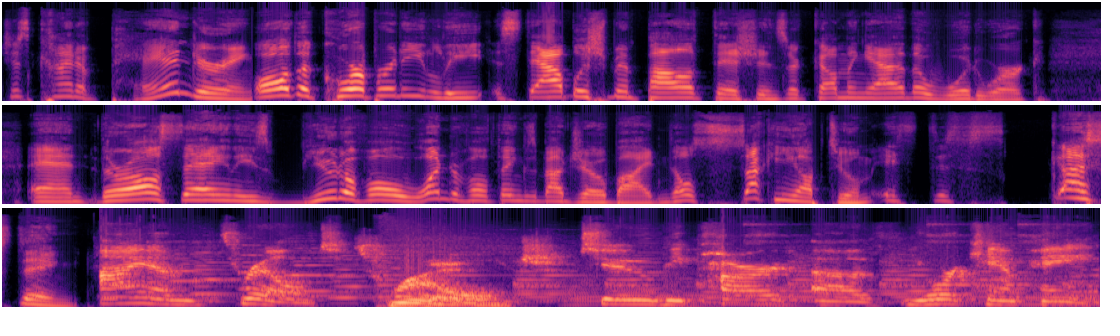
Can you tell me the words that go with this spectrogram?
just kind of pandering. All the corporate elite establishment politicians are coming out of the woodwork and they're all saying these beautiful, wonderful things about Joe Biden. They're sucking up to him. It's disgusting disgusting. I am thrilled, thrilled to be part of your campaign.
